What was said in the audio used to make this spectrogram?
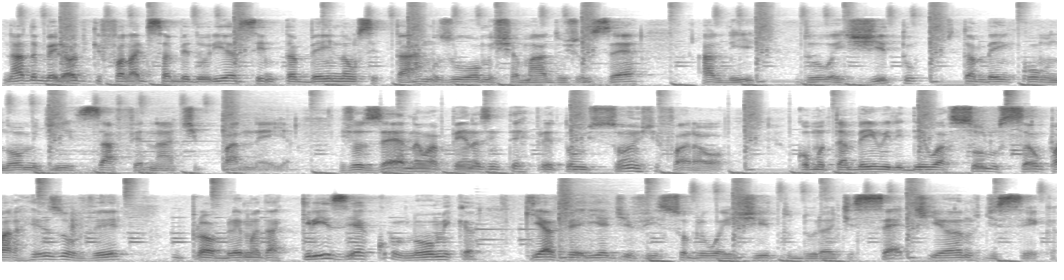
Nada melhor do que falar de sabedoria sem também não citarmos o homem chamado José, ali do Egito, também com o nome de Zafenate Paneia. José não apenas interpretou os sonhos de Faraó, como também ele deu a solução para resolver o problema da crise econômica que haveria de vir sobre o Egito durante sete anos de seca.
